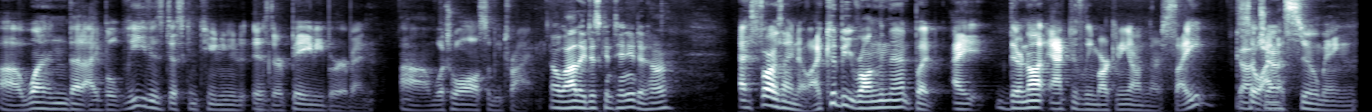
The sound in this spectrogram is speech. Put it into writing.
uh, one that I believe is discontinued is their Baby Bourbon, um, which we'll also be trying. Oh wow, they discontinued it, huh? As far as I know, I could be wrong in that, but I they're not actively marketing on their site, so I'm assuming.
